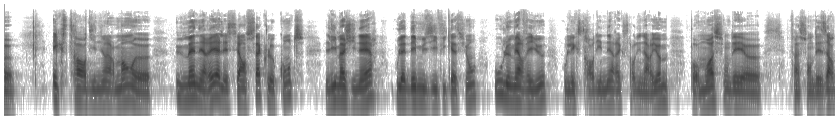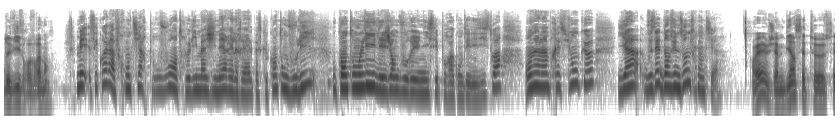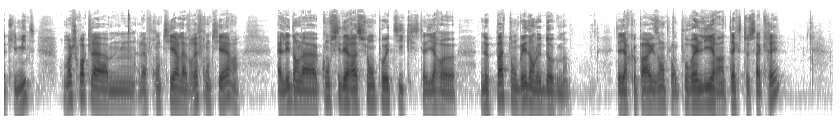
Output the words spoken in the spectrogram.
extraordinairement humaines et réelles. Et c'est en ça que le conte l'imaginaire ou la démusification ou le merveilleux ou l'extraordinaire extraordinarium, pour moi, sont des, euh, enfin, sont des arts de vivre vraiment. Mais c'est quoi la frontière pour vous entre l'imaginaire et le réel? Parce que quand on vous lit, ou quand on lit les gens que vous réunissez pour raconter des histoires, on a l'impression que y a, vous êtes dans une zone frontière. Ouais, j'aime bien cette, euh, cette limite. Moi, je crois que la, hum, la, frontière, la vraie frontière, elle est dans la considération poétique, c'est-à-dire euh, ne pas tomber dans le dogme. C'est-à-dire que par exemple, on pourrait lire un texte sacré,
